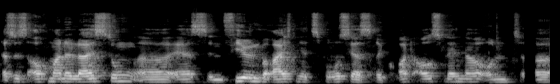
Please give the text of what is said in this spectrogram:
Das ist auch mal eine Leistung. Äh, er ist in vielen Bereichen jetzt Borussias Rekordausländer und äh,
